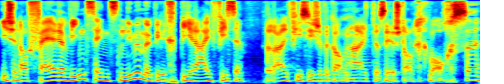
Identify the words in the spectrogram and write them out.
Ist eine Affäre Vinzenz nicht mehr möglich bei Raiffeisen? Raiffeisen ist in der Vergangenheit ja sehr stark gewachsen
